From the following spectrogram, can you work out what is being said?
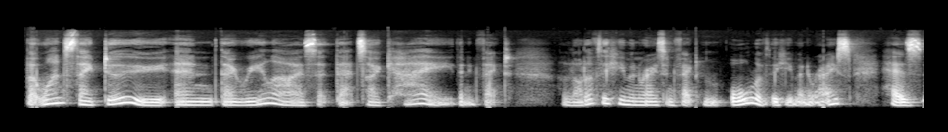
But once they do and they realize that that's okay, that in fact a lot of the human race, in fact, all of the human race, has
